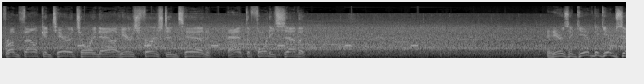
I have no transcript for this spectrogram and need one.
From Falcon territory now, here's first and 10 at the 47. Here's a give to Gibson.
